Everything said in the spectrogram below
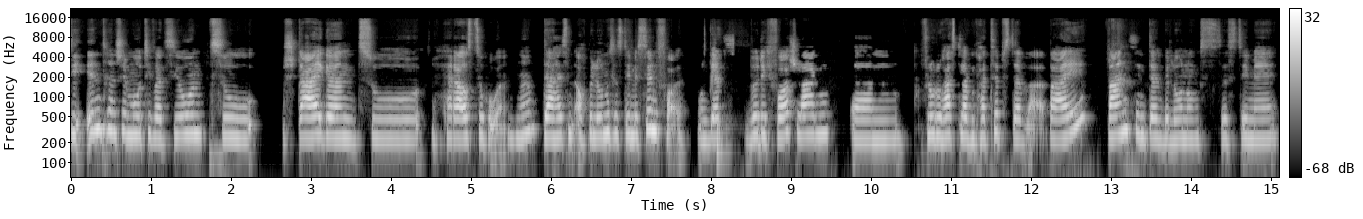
die intrinsische Motivation zu steigern, zu herauszuholen. Ne? Daher sind auch Belohnungssysteme sinnvoll. Und jetzt würde ich vorschlagen, ähm, Flo, du hast, glaube ich, ein paar Tipps dabei. Wann sind denn Belohnungssysteme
